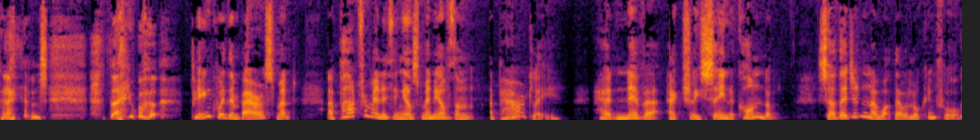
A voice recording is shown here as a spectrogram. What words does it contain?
And they were pink with embarrassment. Apart from anything else, many of them apparently had never actually seen a condom. So they didn't know what they were looking for.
